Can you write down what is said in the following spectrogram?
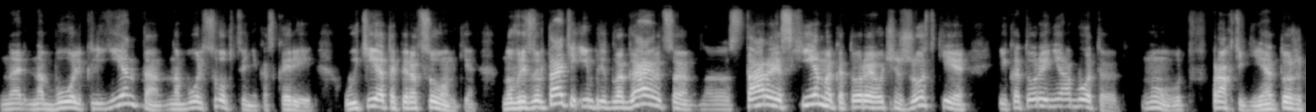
на, на боль клиента, на боль собственника скорее, уйти от операционки. Но в результате им предлагаются э, старые схемы, которые очень жесткие и которые не работают ну, вот в практике, я тоже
